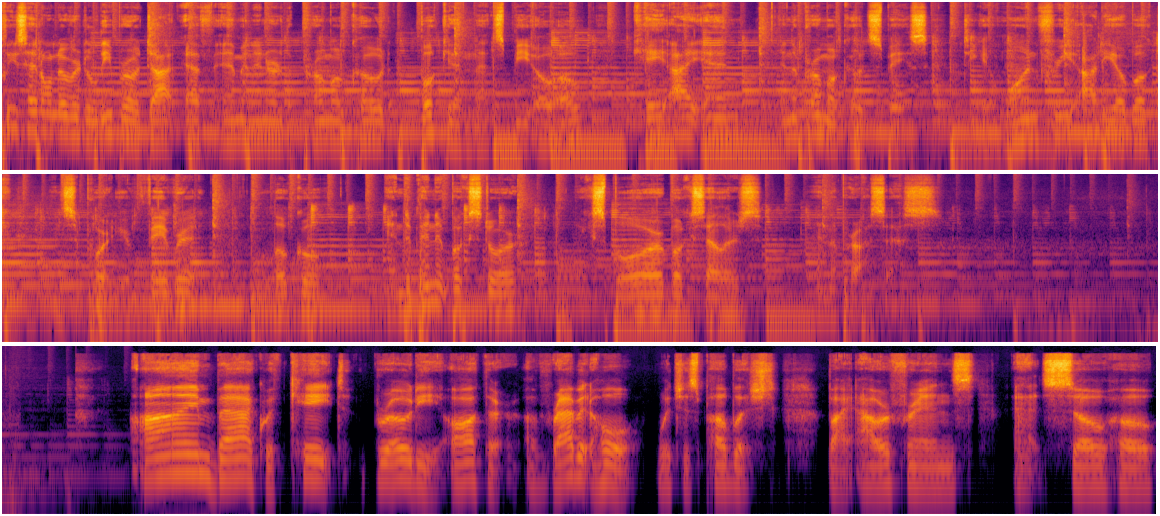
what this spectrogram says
Please head on over to Libro.fm and enter the promo code BOOKIN, that's B O O K I N, in the promo code space to get one free audiobook and support your favorite local independent bookstore, explore booksellers in the process. I'm back with Kate Brody, author of Rabbit Hole, which is published by our friends at Soho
